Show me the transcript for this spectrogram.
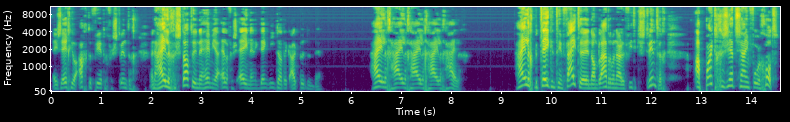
Ezekiel 48 vers 20. Een heilige stad in Nehemia 11 vers 1. En ik denk niet dat ik uitputtend ben. Heilig, heilig, heilig, heilig, heilig. Heilig betekent in feite, en dan bladeren we naar Leviticus 20, apart gezet zijn voor God.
